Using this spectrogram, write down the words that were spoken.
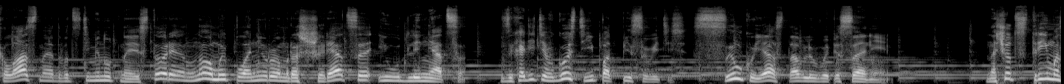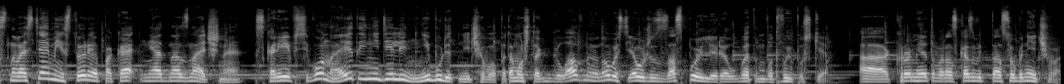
классная 20-минутная история, но мы планируем расширяться и удлиняться – Заходите в гости и подписывайтесь. Ссылку я оставлю в описании. Насчет стрима с новостями история пока неоднозначная. Скорее всего, на этой неделе не будет ничего, потому что главную новость я уже заспойлерил в этом вот выпуске. А кроме этого рассказывать-то особо нечего.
